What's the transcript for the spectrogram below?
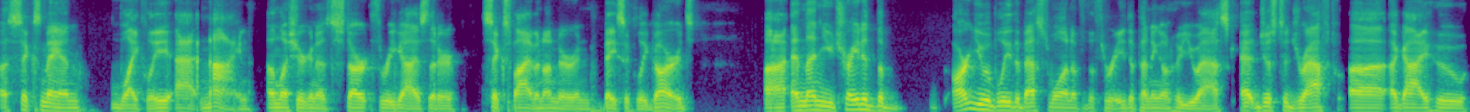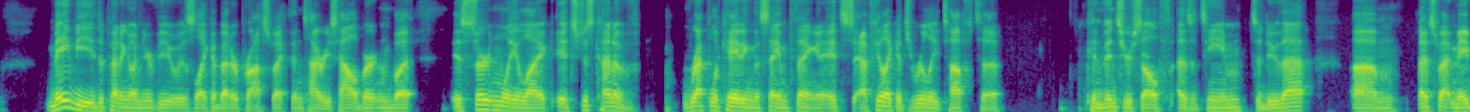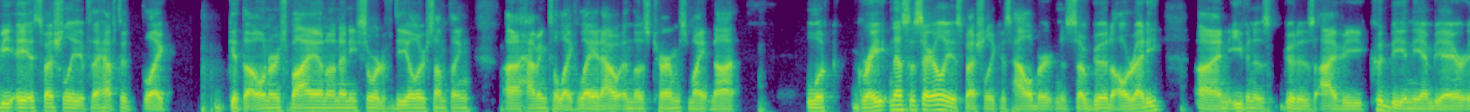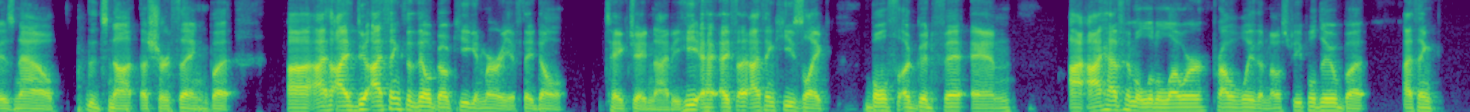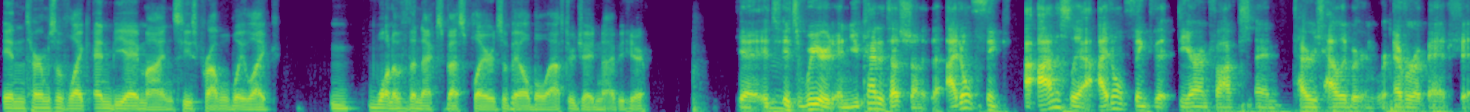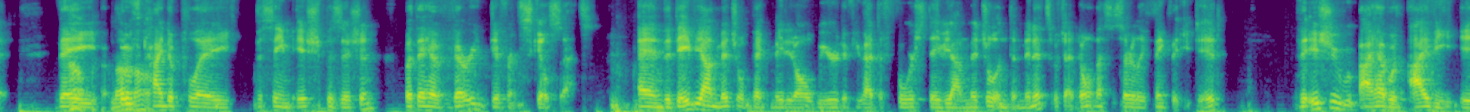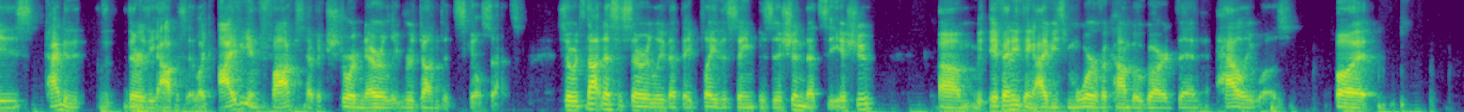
a six man likely at nine unless you're going to start three guys that are six five and under and basically guards. Uh, and then you traded the arguably the best one of the three depending on who you ask at, just to draft uh, a guy who maybe depending on your view is like a better prospect than Tyrese Halliburton but is certainly like it's just kind of replicating the same thing. It's I feel like it's really tough to convince yourself as a team to do that. Um, maybe especially if they have to like get the owners buy-in on any sort of deal or something, uh, having to like lay it out in those terms might not look great necessarily, especially because Halliburton is so good already, uh, and even as good as Ivey could be in the NBA or is now, it's not a sure thing. But uh, I, I do. I think that they'll go Keegan Murray if they don't take Jaden Ivey. He, I, I, th- I, think he's like both a good fit, and I, I have him a little lower probably than most people do. But I think in terms of like NBA minds, he's probably like one of the next best players available after Jaden Ivey here. Yeah, it's it's weird, and you kind of touched on it. I don't think, honestly, I don't think that De'Aaron Fox and Tyrese Halliburton were ever a bad fit. They no, both kind of play the same ish position, but they have very different skill sets. And the Davion Mitchell pick made it all weird if you had to force Davion Mitchell into minutes, which I don't necessarily think that you did. The issue I have with Ivey is kind of they're the opposite. Like Ivey and Fox have extraordinarily redundant skill sets. So it's not necessarily that they play the same position. That's the issue. Um, if anything, Ivey's more of a combo guard than Hallie was, but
